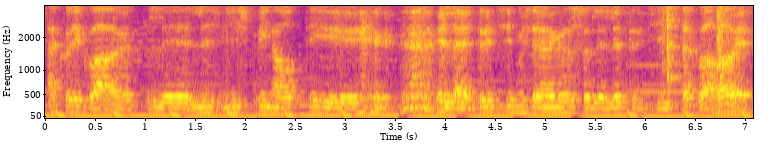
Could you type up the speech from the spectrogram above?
Eccoli qua le, le, Gli spinotti elettrici Mi sembra che sono l'elettricista qua Vabbè.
